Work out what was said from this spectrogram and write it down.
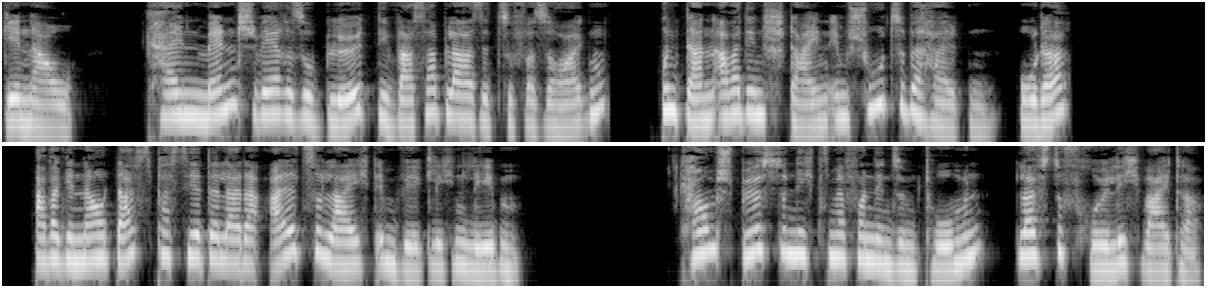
Genau. Kein Mensch wäre so blöd, die Wasserblase zu versorgen und dann aber den Stein im Schuh zu behalten, oder? Aber genau das passierte leider allzu leicht im wirklichen Leben. Kaum spürst du nichts mehr von den Symptomen, läufst du fröhlich weiter.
